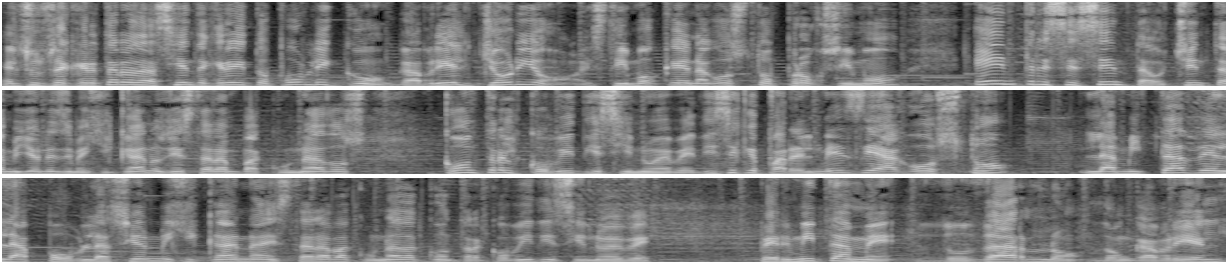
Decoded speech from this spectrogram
El subsecretario de Hacienda y Crédito Público, Gabriel Llorio, estimó que en agosto próximo, entre 60 a 80 millones de mexicanos ya estarán vacunados contra el COVID-19. Dice que para el mes de agosto, la mitad de la población mexicana estará vacunada contra COVID-19. Permítame dudarlo, don Gabriel.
